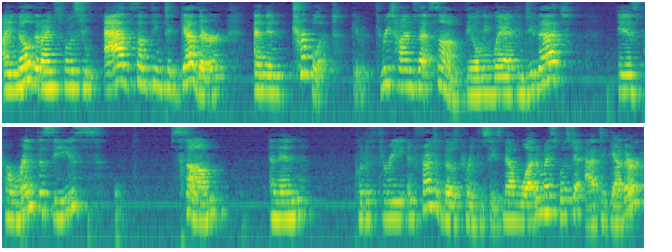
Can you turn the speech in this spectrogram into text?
I know that I'm supposed to add something together and then triple it. Give it three times that sum. The only way I can do that is parentheses, sum, and then put a 3 in front of those parentheses. Now, what am I supposed to add together?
